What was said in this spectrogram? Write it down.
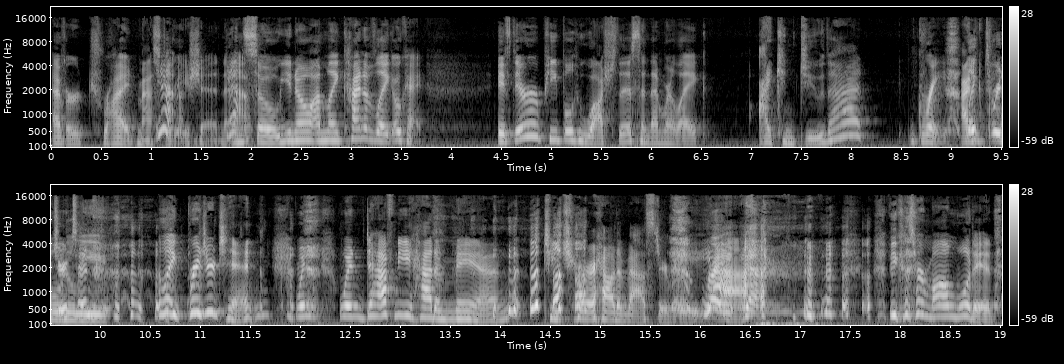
ever tried masturbation. Yeah. And so, you know, I'm like kind of like, okay, if there are people who watch this and then we're like, I can do that, great. I'm Like Bridgerton? totally like Bridgerton when when Daphne had a man teach her how to masturbate. Right, Yeah. because her mom wouldn't.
